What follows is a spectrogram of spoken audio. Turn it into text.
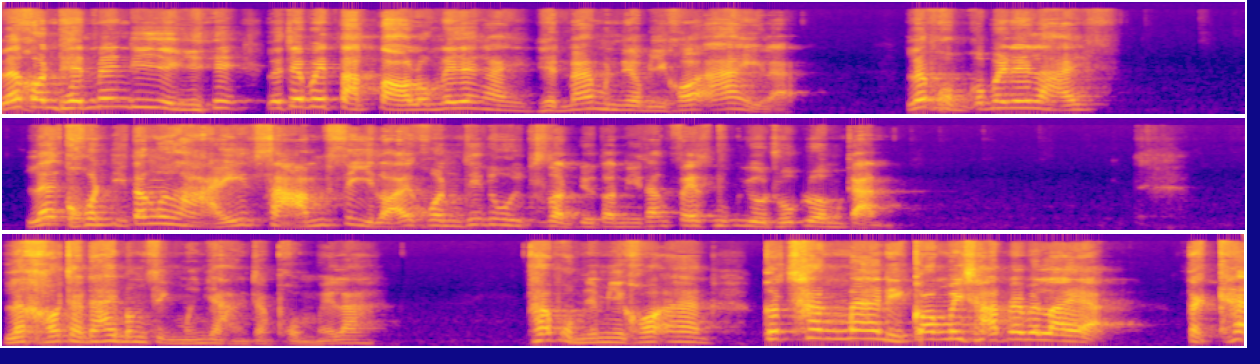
แล้วคอนเทนต์แม่งดีอย่างนี้ แล้วจะไปตัดต่อลงได้ยังไง เห็นไหมมันจะมีข้ออ้างอีกแล้วแล้วผมก็ไม่ได้ไลฟ์ และคนอีกต้องหลายสามสี่ร้อยคนที่ดูสดอยู่ตอนนี้ทั้ง Facebook YouTube รวมกัน แล้วเขาจะได้บางสิ่งบางอย่างจากผมไหมล่ะ ถ้าผมยังมีข้ออ้าง ก็ช่างแม่ดิกล้องไม่ชัดไม่เป็นไรอะแต่แค่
